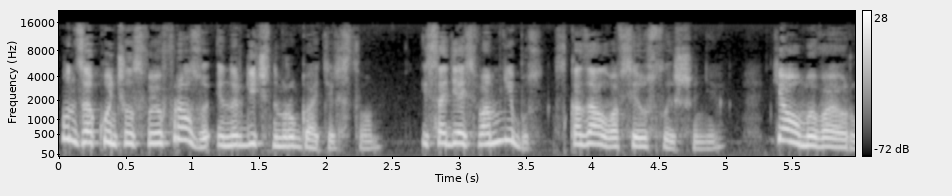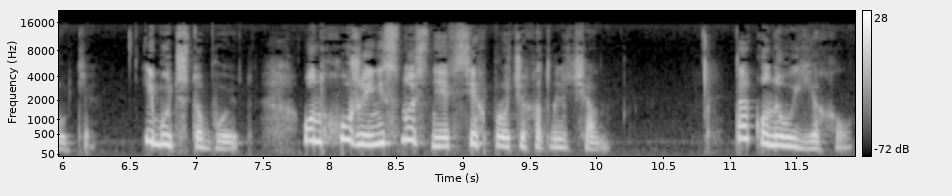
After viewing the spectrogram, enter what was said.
Он закончил свою фразу энергичным ругательством и, садясь в амнибус, сказал во всеуслышание, «Я умываю руки, и будь что будет. Он хуже и несноснее всех прочих англичан». Так он и уехал,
